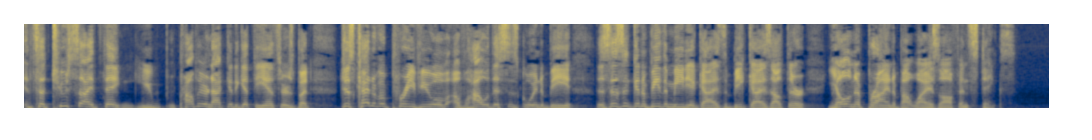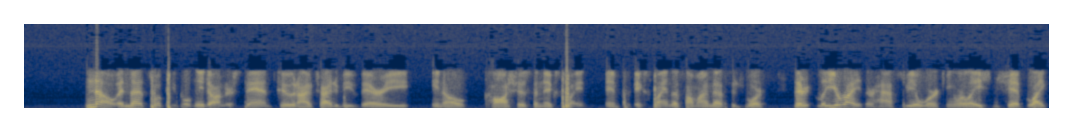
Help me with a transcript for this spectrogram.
it's a two side thing. You probably are not going to get the answers, but just kind of a preview of, of how this is going to be. This isn't going to be the media guys, the beat guys out there yelling at Brian about why his offense stinks. No, and that's what people need to understand too. And I've tried to be very, you know, cautious and explain and explain this on my message board. There, you're right. There has to be a working relationship. Like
